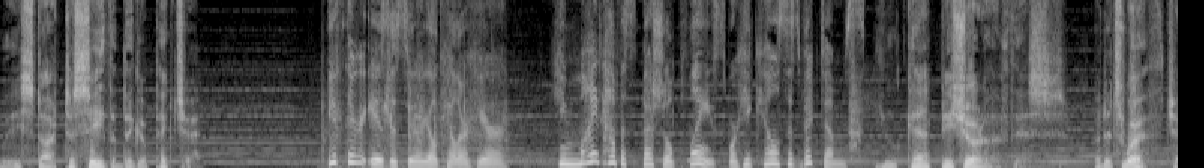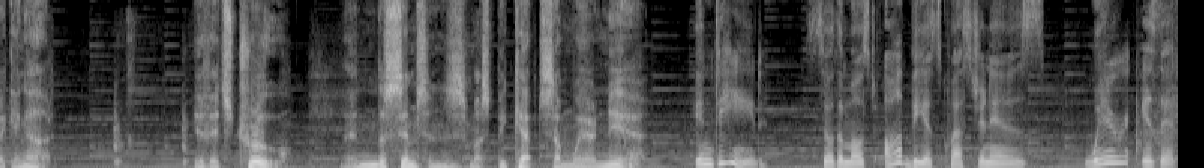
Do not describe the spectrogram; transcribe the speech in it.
we start to see the bigger picture. If there is a serial killer here, he might have a special place where he kills his victims. You can't be sure of this, but it's worth checking out. If it's true, then the Simpsons must be kept somewhere near. Indeed. So the most obvious question is where is it?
